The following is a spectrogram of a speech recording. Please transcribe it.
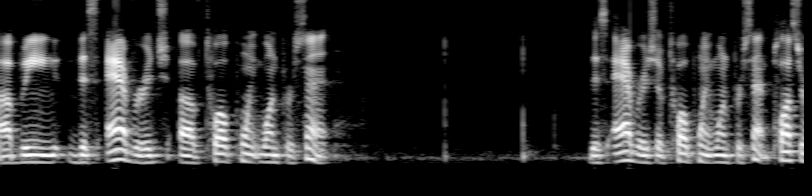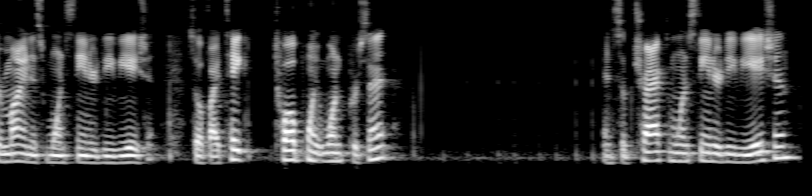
uh, being this average of 12.1% this average of 12.1% plus or minus one standard deviation so if i take 12.1% and subtract one standard deviation,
